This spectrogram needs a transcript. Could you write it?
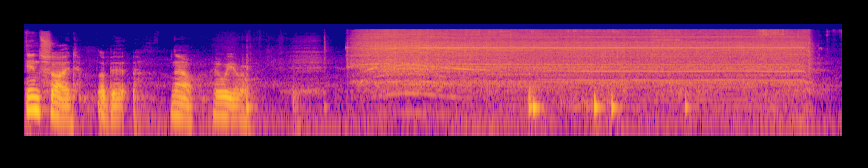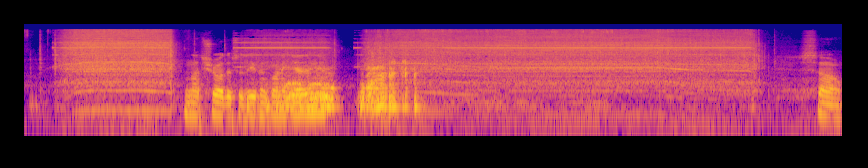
inside a bit. Now, here we go. I'm not sure this is even going to get in there. So,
